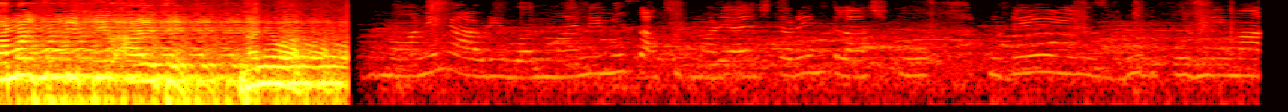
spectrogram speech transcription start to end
कमल फूल खिल आए थे। धन्यवाद। Good morning everyone. My name is Sakshit Maria. I study in class 2. Today is Buddha Purnima.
